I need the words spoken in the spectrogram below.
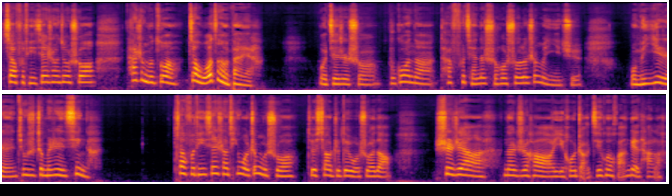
肖福亭先生就说：“他这么做，叫我怎么办呀？”我接着说：“不过呢，他付钱的时候说了这么一句：‘我们艺人就是这么任性啊。’”肖福亭先生听我这么说，就笑着对我说道：“是这样啊，那只好以后找机会还给他了。”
